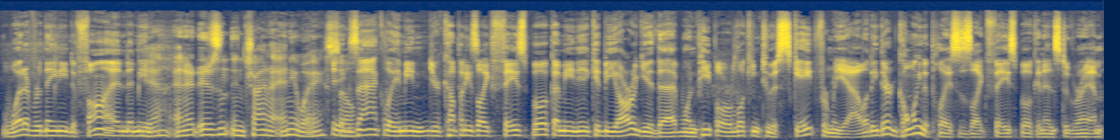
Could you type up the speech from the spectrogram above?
whatever they need to find. I mean, Yeah, and it isn't in China anyway. So Exactly. I mean, your companies like Facebook, I mean, it could be argued that when people are looking to escape from reality, they're going to places like Facebook and Instagram.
